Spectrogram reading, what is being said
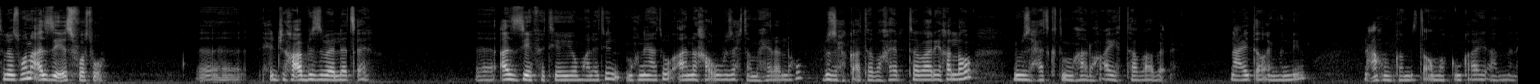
ስለ ዝኾነ ኣዝየ እየ ዝፈትዎ ሕጂ ከዓ ብዝበለፀ ኣዝየ ፈትየዮ ማለት እዩ ምክንያቱ ኣነ ካብኡ ብዙሕ ተማሂረ ኣለኹ ብዙሕ ከዓ ተባሪኸ ኣለኹ ንብዙሓት ክትመሃሩ ከዓ የተባብዕ ንዓይ ጠቂሙኒ እዩ ንዓኹም ከም ዝጠቕመኩም ከዓ ይኣምነ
